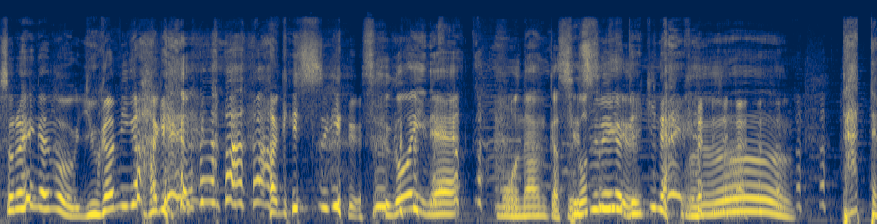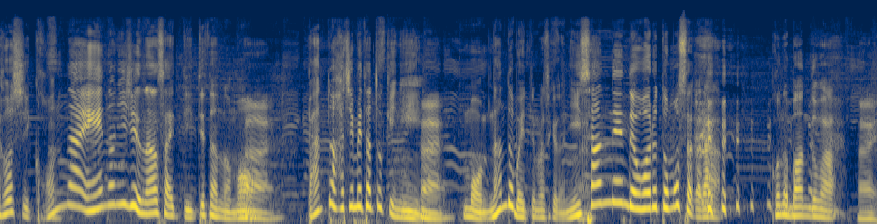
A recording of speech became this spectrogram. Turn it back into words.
その辺がもう歪みが激 激しすぎる。すごいね。もうなんかすごす説明がでぎる。きないうーん。だって星こんな永遠の27歳って言ってたのも、はバンド始めた時に、い。はい。もう何度も言ってますけど、2、3年で終わると思ってたから、このバンドは。はい。はい。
